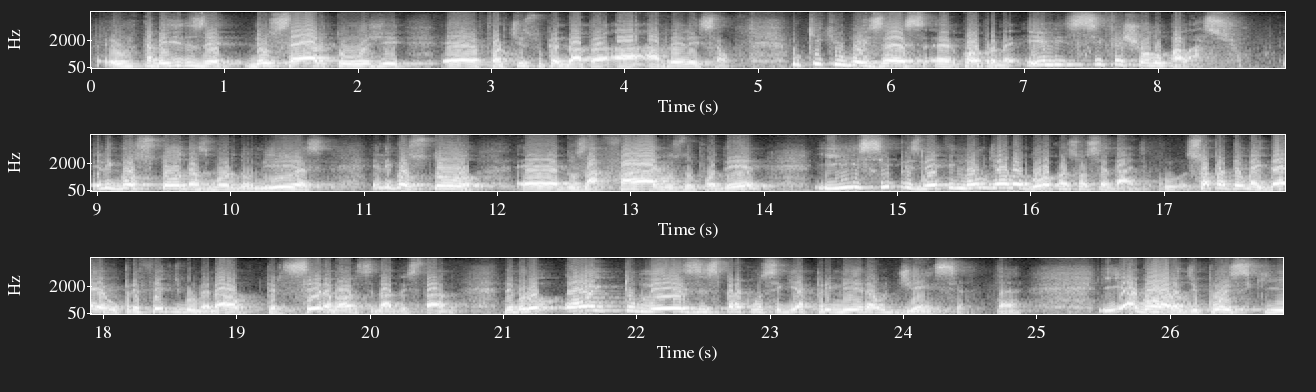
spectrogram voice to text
eu acabei de dizer, deu certo, hoje é fortíssimo candidato à, à reeleição. O que, que o Moisés, é, qual é o problema? Ele se fechou no palácio. Ele gostou das mordomias, ele gostou é, dos afagos do poder e simplesmente não dialogou com a sociedade. Só para ter uma ideia, o prefeito de Blumenau, terceira maior cidade do estado, demorou oito meses para conseguir a primeira audiência. Né? E agora, depois que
